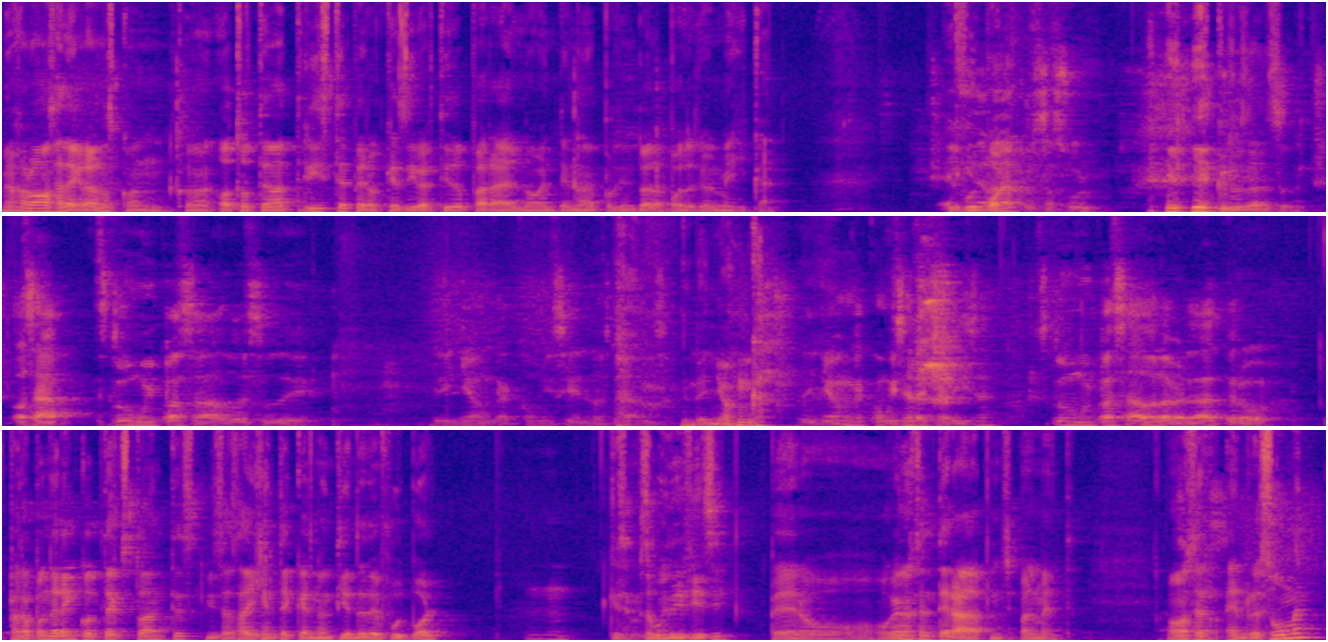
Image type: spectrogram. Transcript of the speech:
mejor vamos a alegrarnos con, con otro tema triste, pero que es divertido para el 99% de la población mexicana. El Eliminaron fútbol. Cruz Azul. Cruz Azul. O sea, estuvo muy pasado eso de, de ñonga, como dicen los chavis. De ñonga. De ñonga, como dice la chaviza. Estuvo muy pasado, la verdad, pero... Para poner en contexto antes, quizás hay gente que no entiende de fútbol, que se me hace muy difícil, pero... o que no está enterada principalmente. Vamos a hacer, en resumen,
